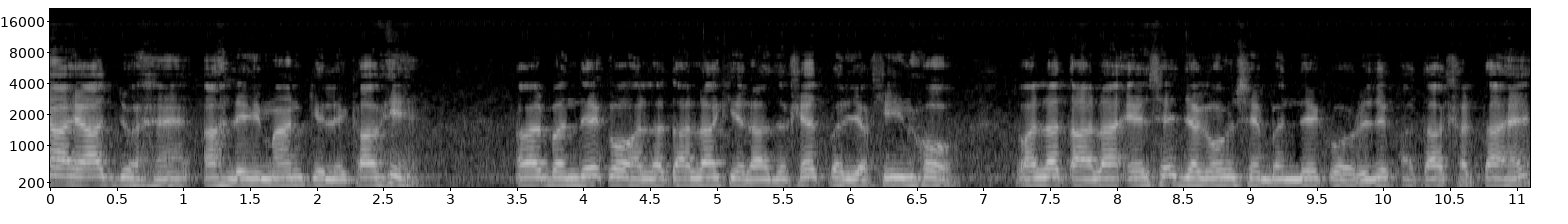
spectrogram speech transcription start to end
آیات جو ہیں اہل ایمان کے لیے کافی ہیں۔ اگر بندے کو اللہ تعالیٰ کی رازقیت پر یقین ہو تو اللہ تعالیٰ ایسے جگہوں سے بندے کو رزق عطا کرتا ہے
